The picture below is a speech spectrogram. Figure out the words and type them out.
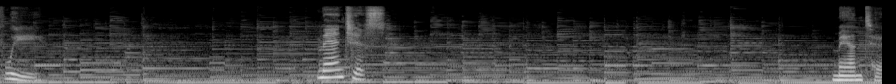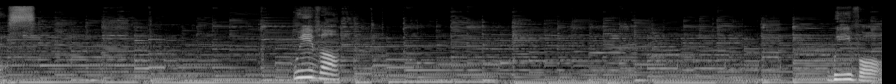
Flea. Mantis. Mantis. Weevil. Weevil.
